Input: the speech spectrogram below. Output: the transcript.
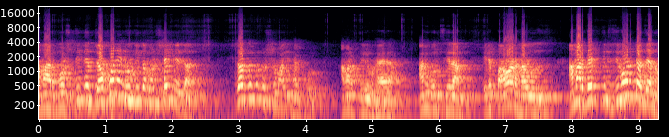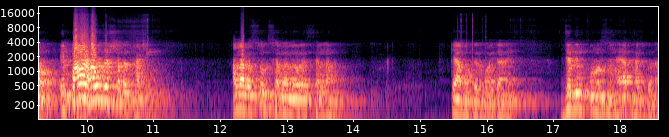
আমার মসজিদে যখনই ঢুকি তখন সেই মেজাজ। যতটুকু সময় থাকব, আমার প্রিয় ভাইরা আমি বলছিলাম, এটা পাওয়ার হাউস আমার ব্যক্তির জীবনটা যেন এই পাওয়ার হাউসের সাথে থাকে। আল্লাহ রসুল সাল্লাহ সাল্লাম কেয়ামতের ময়দানে যেদিন কোনো ছায়া থাকবে না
